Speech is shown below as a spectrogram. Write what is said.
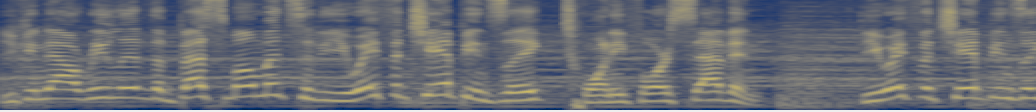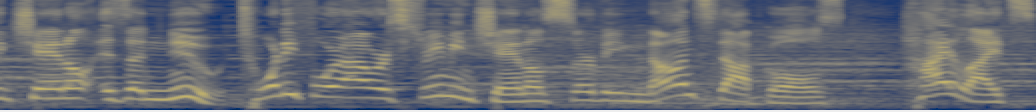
You can now relive the best moments of the UEFA Champions League 24 7. The UEFA Champions League channel is a new 24 hour streaming channel serving non stop goals, highlights,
